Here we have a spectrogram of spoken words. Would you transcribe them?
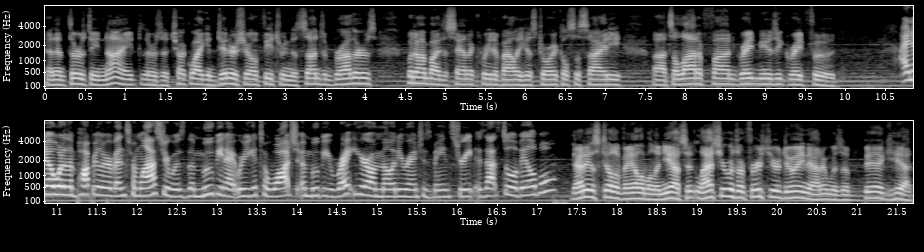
And then Thursday night, there's a Chuck Wagon dinner show featuring the Sons and Brothers, put on by the Santa Clarita Valley Historical Society. Uh, it's a lot of fun, great music, great food. I know one of the popular events from last year was the movie night where you get to watch a movie right here on Melody Ranch's Main Street. Is that still available? That is still available. And yes, it, last year was our first year doing that. It was a big hit.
